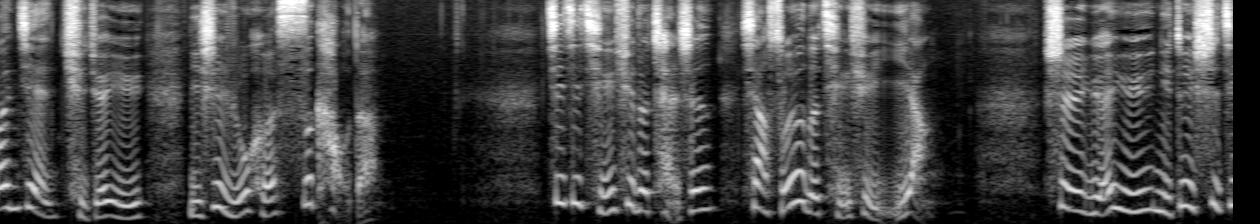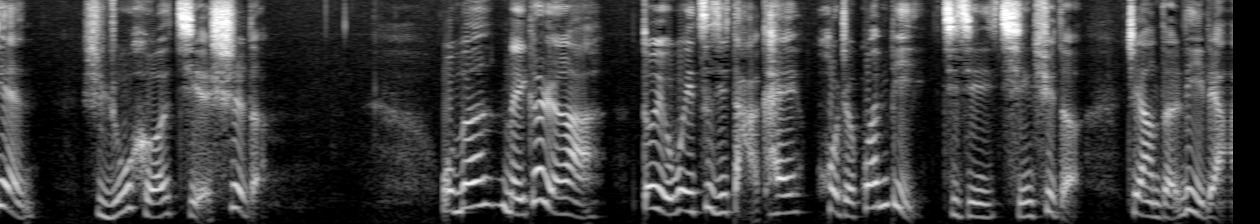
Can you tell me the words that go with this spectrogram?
关键取决于你是如何思考的。积极情绪的产生，像所有的情绪一样，是源于你对事件是如何解释的。我们每个人啊，都有为自己打开或者关闭积极情绪的这样的力量。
